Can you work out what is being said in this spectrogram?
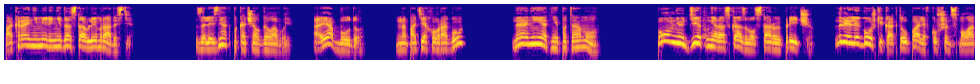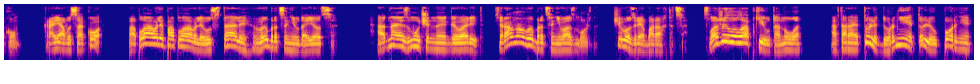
По крайней мере, не доставлю им радости». Залезняк покачал головой. «А я буду. На потеху врагу?» «Да нет, не потому. Помню, дед мне рассказывал старую притчу. Две лягушки как-то упали в кувшин с молоком. Края высоко. Поплавали-поплавали, устали, выбраться не удается. Одна измученная говорит, все равно выбраться невозможно. Чего зря барахтаться. Сложила лапки и утонула. А вторая то ли дурнее, то ли упорнее.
